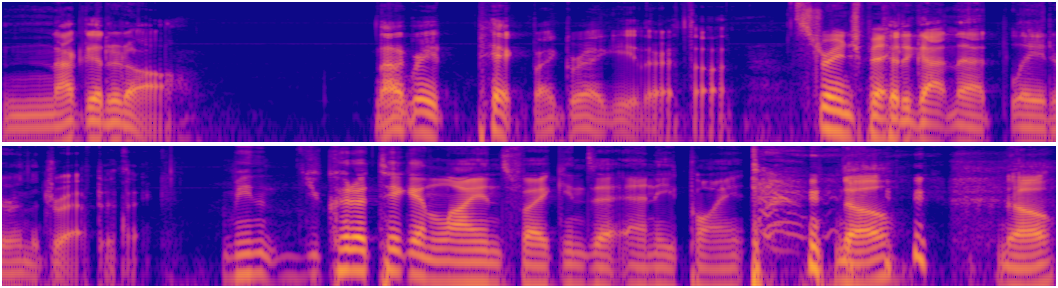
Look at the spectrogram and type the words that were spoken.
Not good at all. Not a great pick by Gregg either. I thought Strange pick. could have gotten that later in the draft. I think. I mean, you could have taken Lions Vikings at any point. No, no,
